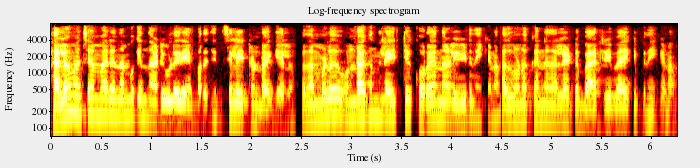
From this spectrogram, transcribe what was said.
ഹലോ മച്ചാന്മാരെ നമുക്ക് ഇന്ന് അടിപൊളി ഒരു എമർജൻസി ലൈറ്റ് ഉണ്ടാക്കിയാലോ? അപ്പോൾ നമ്മൾ ഉണ്ടാക്കുന്ന ലൈറ്റ് കുറേ നാൾ ഈട് നിൽക്കണം അതുകൊണ്ട് തന്നെ നല്ലതായിട്ട് ബാറ്ററി ബാക്കപ്പ് നിൽക്കണം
